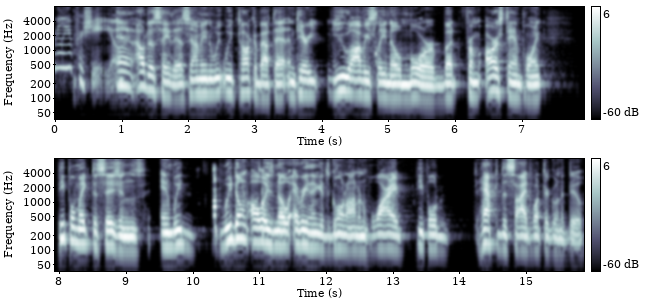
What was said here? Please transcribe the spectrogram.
really appreciate you. And I'll just say this. I mean, we, we talk about that, and Terry, you obviously know more, but from our standpoint, people make decisions, and we we don't always know everything that's going on and why people have to decide what they're going to do.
